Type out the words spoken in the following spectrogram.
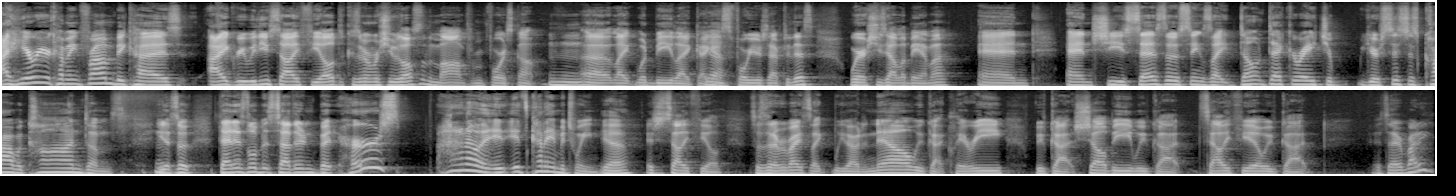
I hear where you're coming from because I agree with you, Sally Field, because remember she was also the mom from Forrest Gump. Mhm. Uh, like would be like I Yeah. guess four years after this, where she's Alabama and and she says those things like don't decorate your your sister's car with condoms. You know, so that is a little bit southern, but hers, I don't know, it, it's kind of in between. Yeah. It's just Sally Field. So that everybody's like, we've got Nell, we've got Clairee, we've got Shelby, we've got Sally Field, we've got. Is that everybody?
